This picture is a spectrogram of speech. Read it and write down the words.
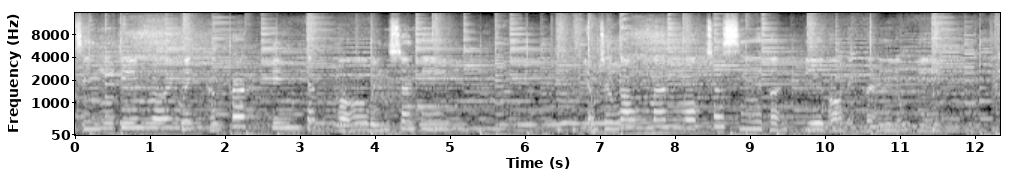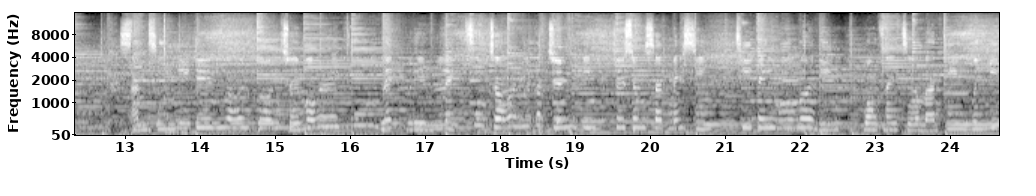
情已断，爱永恒不变，得我永相牵。柔肠浪漫，我将诗句于我灵里拥严。情已断，爱伴随每天历练，历千载不转变。最信实美善，似悲护爱怜，光辉照漫天，永远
